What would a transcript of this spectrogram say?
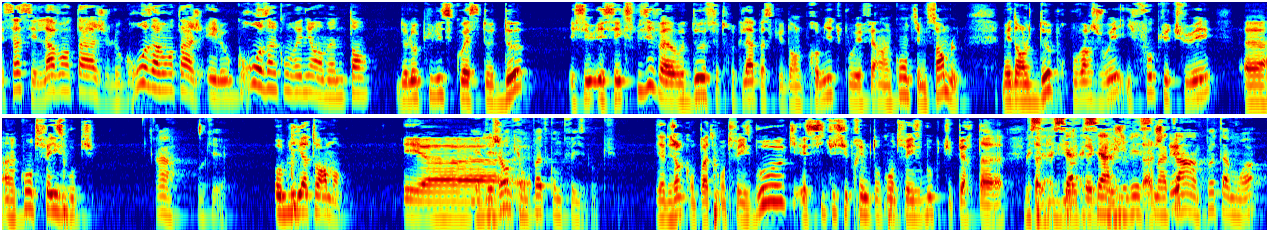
ça c'est l'avantage, le gros avantage et le gros inconvénient en même temps de l'Oculus Quest 2. Et c'est exclusif au 2 ce truc-là parce que dans le premier tu pouvais faire un compte, il me semble, mais dans le 2 pour pouvoir jouer, il faut que tu aies euh, un compte Facebook. Ah, ok. Obligatoirement. Et euh, il y a des gens qui n'ont pas de compte Facebook il y a des gens qui n'ont pas de compte Facebook, et si tu supprimes ton compte Facebook, tu perds ta, Mais C'est arrivé ce matin, un pote à moi,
